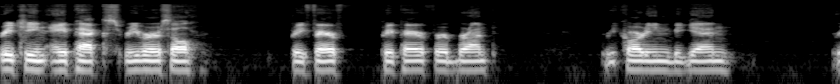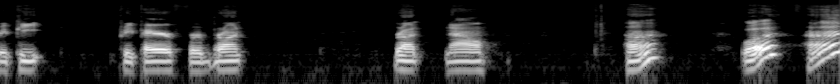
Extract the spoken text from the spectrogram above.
reaching apex reversal. Prepare prepare for brunt. Recording begin. Repeat. Prepare for brunt. Brunt now. Huh? What? Huh?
